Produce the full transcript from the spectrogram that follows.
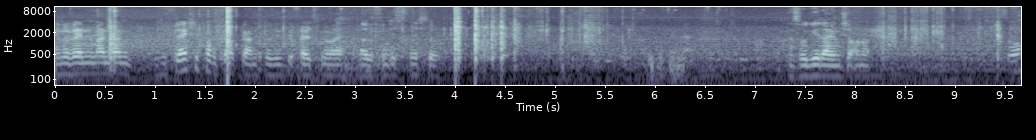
Ja, wenn man dann die Fläche vom Kopf gar nicht mehr sieht, gefällt es mir mal. Also finde ich es nicht so. So geht eigentlich auch noch. So?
